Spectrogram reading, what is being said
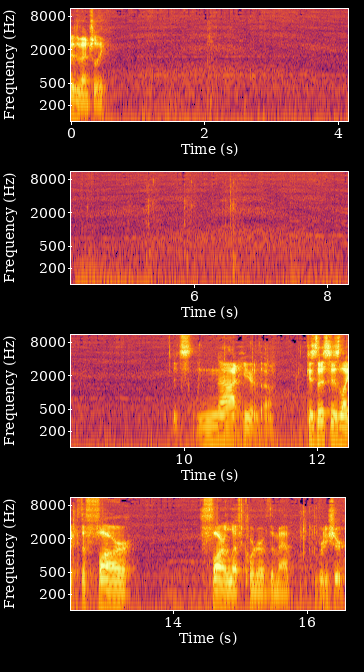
find it eventually. It's not here though. Because this is like the far, far left corner of the map, I'm pretty sure.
